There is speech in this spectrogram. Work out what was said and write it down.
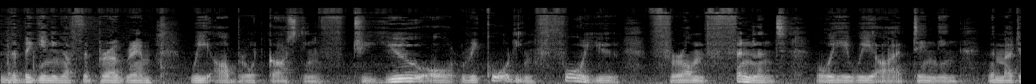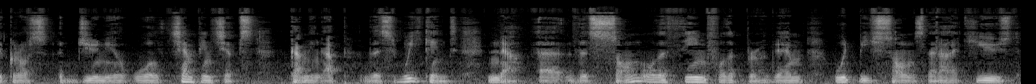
the beginning of the program, we are broadcasting to you or recording for you from Finland, where we are attending the Motocross Junior World Championships coming up this weekend. Now, uh, the song or the theme for the program would be songs that I'd used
